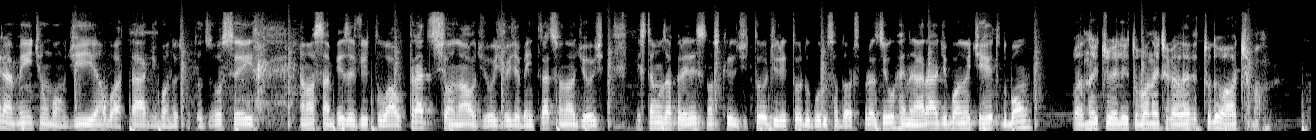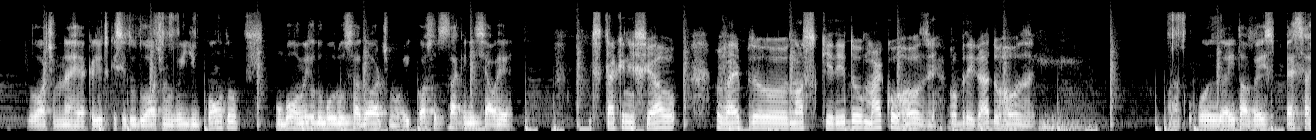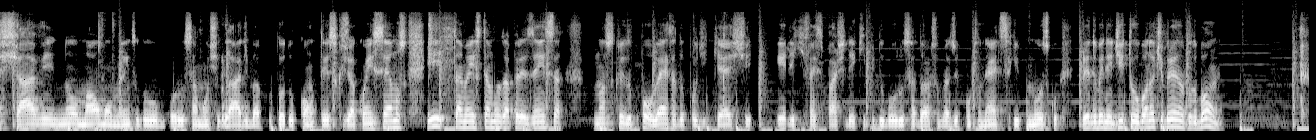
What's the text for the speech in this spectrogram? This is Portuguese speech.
Primeiramente, um bom dia, uma boa tarde, uma boa noite para todos vocês. Na nossa mesa virtual tradicional de hoje, veja bem, tradicional de hoje, estamos à presença do nosso querido editor, diretor do Borussia Dortmund Brasil, Renan Arade. Boa noite, Rê, tudo bom? Boa noite, Elito. Boa noite, galera. Tudo ótimo. Tudo ótimo, né, Rê? Acredito que esse tudo ótimo vem de encontro. Um bom momento do Borussia Dortmund. E qual é o destaque inicial, Rê? Destaque inicial vai para o nosso querido Marco Rose. Obrigado, Rose. Marco aí, talvez peça-chave no mau momento do Borussia Mönchengladbach, por todo o contexto que já conhecemos. E também estamos à presença do nosso querido poeta do podcast, ele que faz parte da equipe do Borussia Dortmund Brasil.net, aqui conosco, Breno Benedito. Boa noite, Breno, tudo bom?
